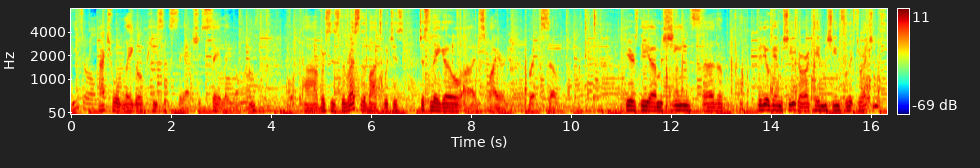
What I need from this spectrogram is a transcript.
These are all actual Lego pieces. They actually say Lego on them. Uh, versus the rest of the box, which is just Lego uh, inspired bricks. So here's the uh, machines, uh, the video game machines or arcade machines lit directions.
